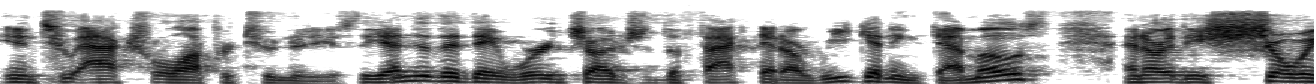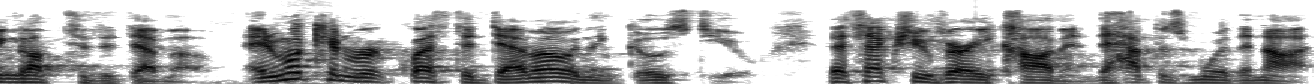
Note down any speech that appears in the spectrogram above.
into actual opportunities. At the end of the day we're judged the fact that are we getting demos and are they showing up to the demo anyone can request a demo and then goes to you that's actually very common that happens more than not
